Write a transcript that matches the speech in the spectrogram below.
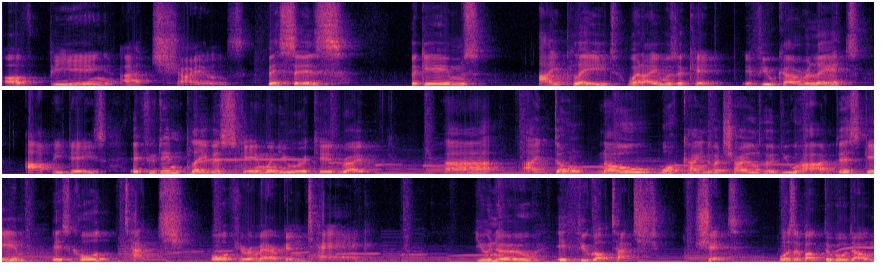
of being a child. This is the games I played when I was a kid. If you can relate, happy days. If you didn't play this game when you were a kid, right? Uh, I don't know what kind of a childhood you had. This game is called Touch, or if you're American, Tag. You know, if you got touched, shit was about to go down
